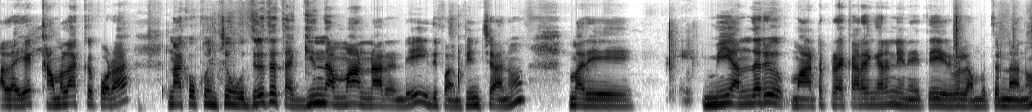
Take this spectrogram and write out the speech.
అలాగే కమలక్క కూడా నాకు కొంచెం ఉధృత తగ్గిందమ్మా అన్నారండి. ఇది పంపించాను. మరి మీ అందరూ మాట ప్రకారంగానే నేనైతే ఎరువులు అమ్ముతున్నాను.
